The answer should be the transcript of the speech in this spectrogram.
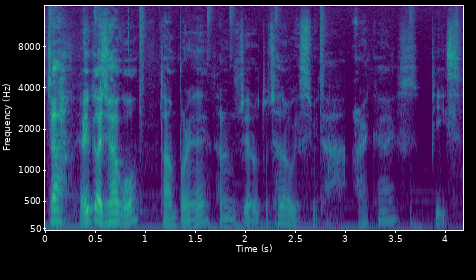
자 여기까지 하고 다음번에 다른 주제로 또 찾아오겠습니다. Alright guys, peace.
